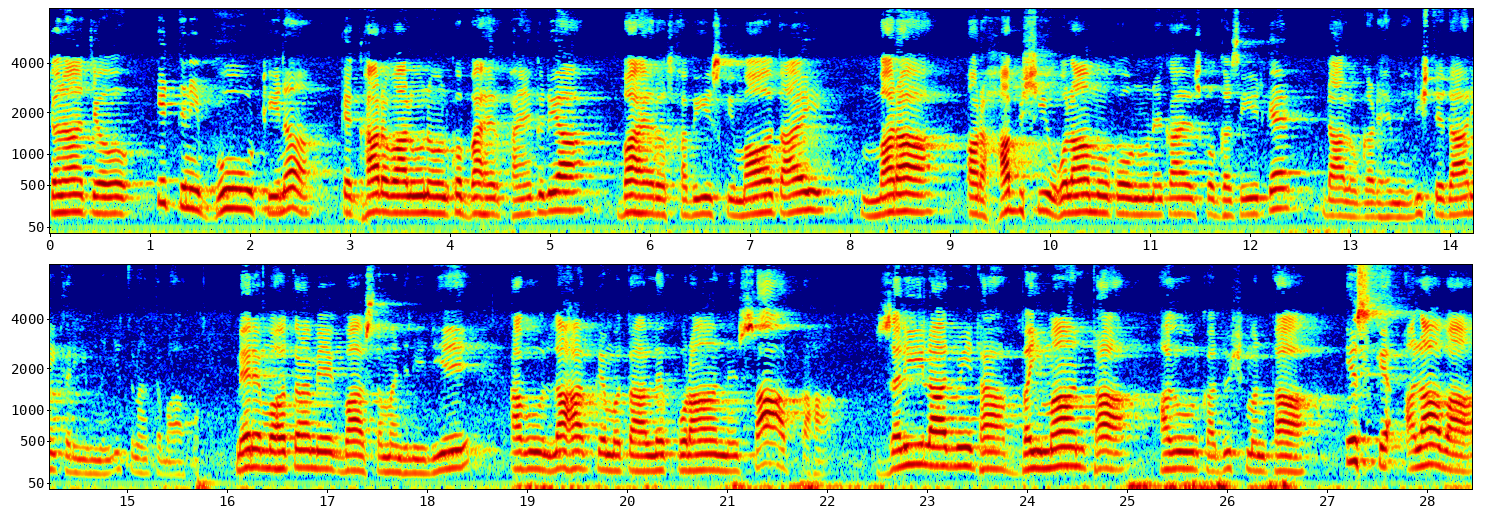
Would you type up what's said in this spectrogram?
چنانچہ اتنی بو اٹھی نا کہ گھر والوں نے ان کو باہر پھینک دیا۔ باہر اس خبیص کی موت آئی، مرا اور حبشی غلاموں کو انہوں نے کہا، اس کو گھسیٹ کے ڈالو گڑھے میں، رشتہ داری قریب میں، اتنا تباہ ہو۔ میرے محترم، ایک بات سمجھ لیجیے ابو لہب کے متعلق قرآن نے صاف کہا۔ ذلیل آدمی تھا بےمان تھا، حضور کا دشمن تھا۔ اس کے علاوہ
